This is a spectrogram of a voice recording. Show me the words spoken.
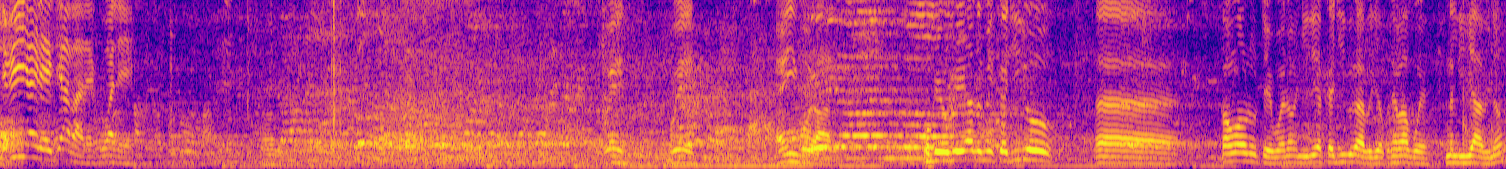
ဖြည်းဖြည်းရိုက်လေကြပါလေကိုကလေဝေး အဲ့ဒီဟောလား โอเคโอเคအဲ့ဒါမီကကြီးတို့အဲကောင်းကောင်းတို့တဲပွဲနော်ညီလေးကကကြီးဘက်ကပြီးတော့ပထမပွဲနှစ်လီရပြီနော်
